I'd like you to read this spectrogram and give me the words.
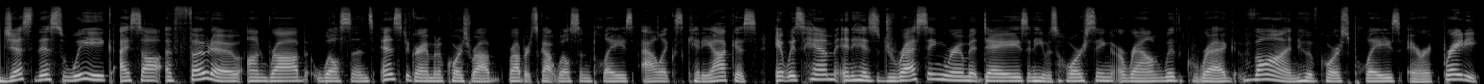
just this week, I saw a photo on Rob Wilson's Instagram. And of course, Rob Robert Scott Wilson plays Alex Kiriakis. It was him in his dressing room at days, and he was horsing around with Greg Vaughan, who of course plays Eric Brady.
